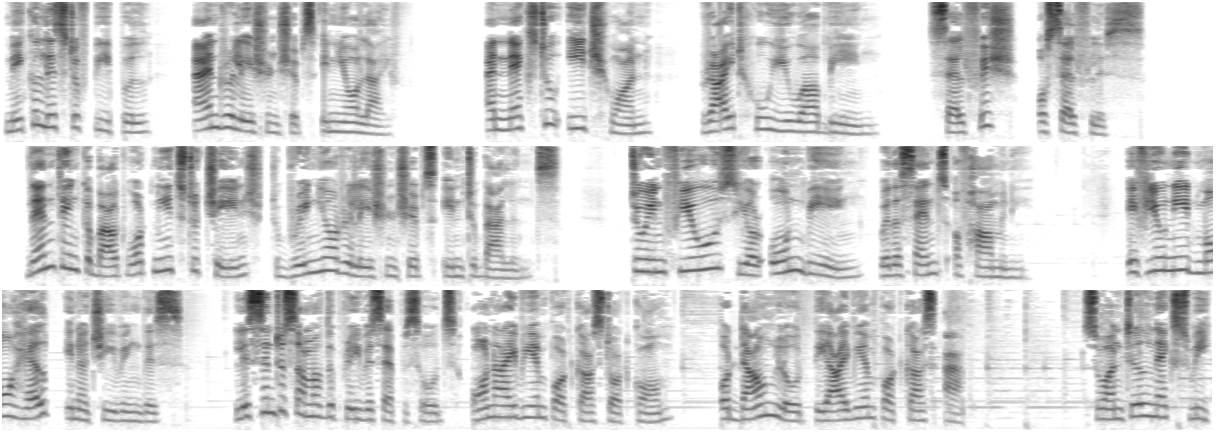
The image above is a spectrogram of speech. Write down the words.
Make a list of people and relationships in your life. And next to each one, write who you are being selfish or selfless. Then think about what needs to change to bring your relationships into balance, to infuse your own being with a sense of harmony. If you need more help in achieving this, listen to some of the previous episodes on ivmpodcast.com or download the IVM Podcast app. So until next week,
